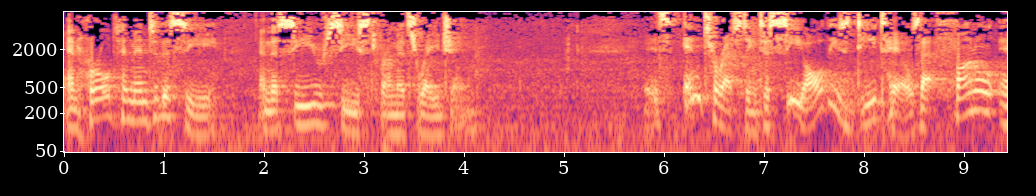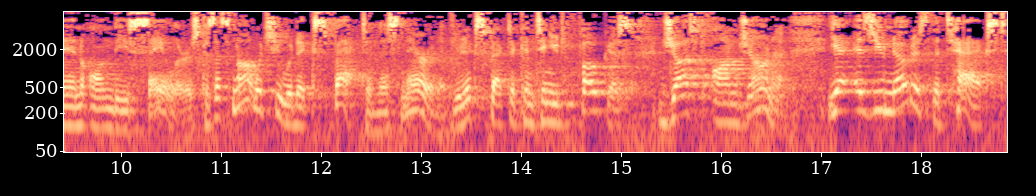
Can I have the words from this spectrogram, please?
and hurled him into the sea and the sea ceased from its raging. It's interesting to see all these details that funnel in on these sailors, because that's not what you would expect in this narrative. You'd expect a continued focus just on Jonah. Yet, as you notice the text,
